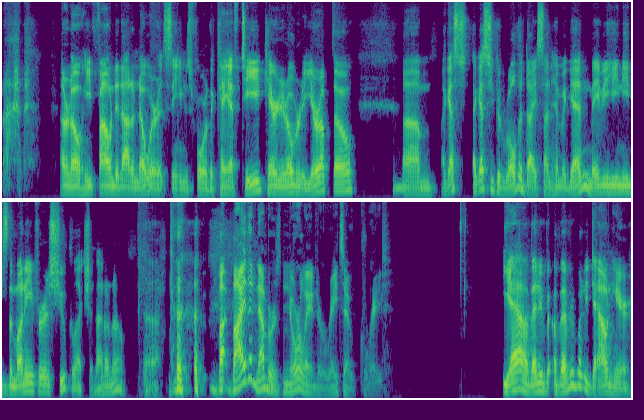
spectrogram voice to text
I don't know. He found it out of nowhere, it seems, for the KFT, carried it over to Europe, though um, I guess I guess you could roll the dice on him again. Maybe he needs the money for his shoe collection. I don't know. Uh. but by the numbers, Norlander rates out great. Yeah, of any of everybody down here,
